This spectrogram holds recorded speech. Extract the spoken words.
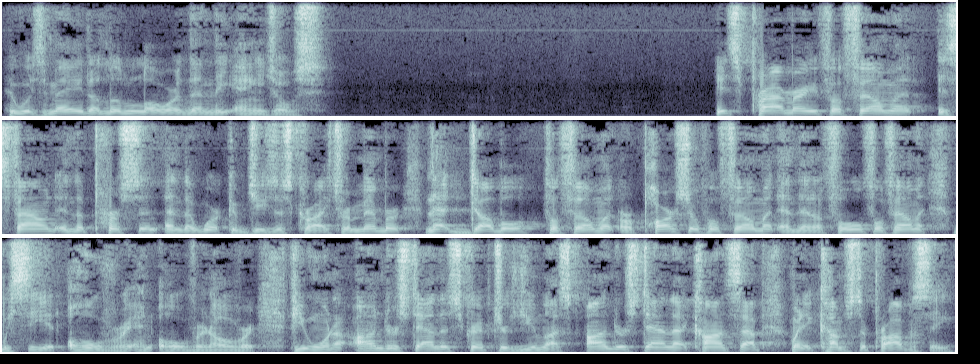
who was made a little lower than the angels, its primary fulfillment is found in the person and the work of Jesus Christ. Remember that double fulfillment or partial fulfillment and then a full fulfillment? We see it over and over and over. If you want to understand the scriptures, you must understand that concept when it comes to prophecy.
